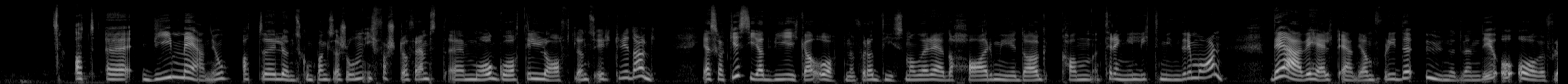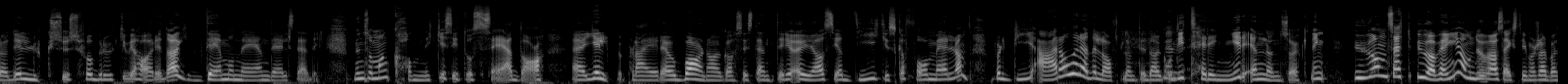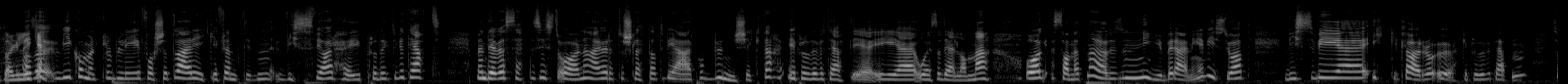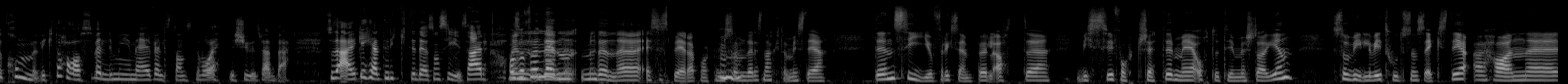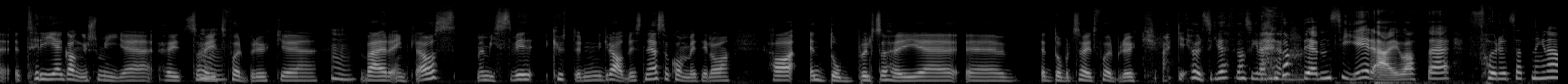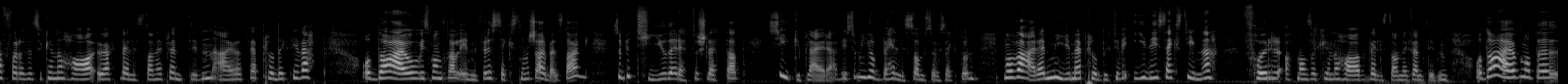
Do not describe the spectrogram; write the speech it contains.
at eh, vi mener jo at eh, lønnskompensasjonen i første og fremst eh, må gå til lavtlønnsyrker i dag. Jeg skal ikke si at vi ikke er åpne for at de som allerede har mye i dag, kan trenge litt mindre i morgen. Det er vi helt enige om, fordi det unødvendige og overflødige luksusforbruket vi har i dag, det må ned en del steder. Men så man kan ikke sitte og se da eh, hjelpepleiere og barnehageassistenter i øya og si at de ikke skal få mer lønn, for de er allerede lavtlønte i dag, og de trenger en lønnsøkning uansett, uavhengig om du ha seks timers arbeidsdag eller ikke. Altså, vi kommer til å bli, fortsette å være rike i fremtiden hvis vi har høy produktivitet. Men det vi har sett de siste årene, er jo rett og slett at vi er på bunnsjiktet i produktivitet i, i eh, OECD-landene. Og sannheten er at disse nye beregninger viser jo at hvis vi eh, ikke klarer å øke produktiviteten, så kommer vi ikke til å ha så veldig mye mer velstandsnivå etter 2030. Så det er ikke helt riktig det som sies her. Men, den, men, denne SSB-rapporten mm -hmm. som dere snakket om i sted, den sier jo f.eks. at eh, hvis vi fortsetter med åttetimersdagen, så vil vi i 2060 ha en eh, tre ganger så mye høyt, så høyt mm. forbruk eh, mm. hver enkelt av oss. Men hvis vi kutter den gradvis ned, så kommer vi til å ha en dobbelt så høy et dobbelt så høyt forbruk. Ikke, høres ikke det ganske greit ut, da? Det den sier, er jo at eh, forutsetningene for at vi skal kunne ha økt velstand i fremtiden, er jo at vi er produktive. Og da er jo, hvis man skal innføre seks timers arbeidsdag, så betyr jo det rett og slett at sykepleiere, de som jobber i helse- og omsorgssektoren, må være mye mer produktive i de seks timene for at man skal kunne ha velstand i fremtiden. Og da er jo på en måte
